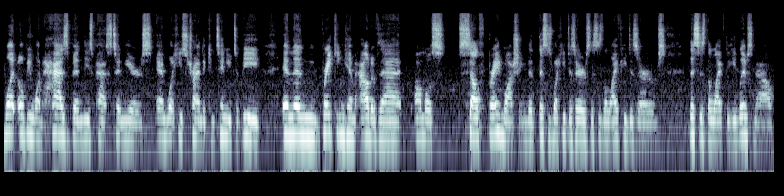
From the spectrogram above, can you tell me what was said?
what Obi-Wan has been these past 10 years and what he's trying to continue to be and then breaking him out of that almost self brainwashing that this is what he deserves, this is the life he deserves, this is the life that he lives now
